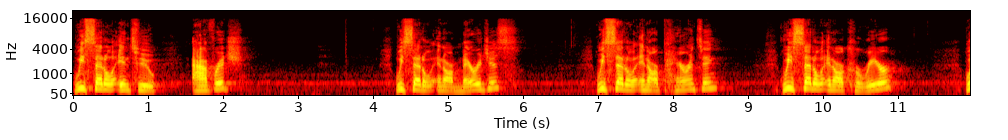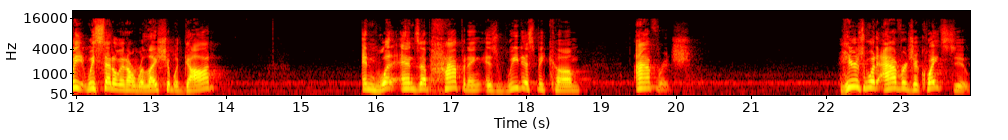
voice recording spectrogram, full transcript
we settle into average, we settle in our marriages, we settle in our parenting, we settle in our career. We, we settle in our relationship with God. And what ends up happening is we just become average. Here's what average equates to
